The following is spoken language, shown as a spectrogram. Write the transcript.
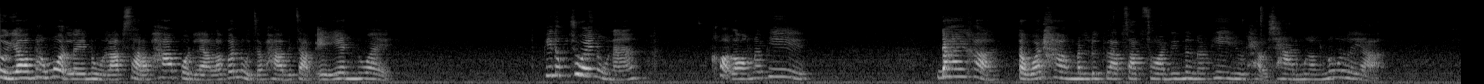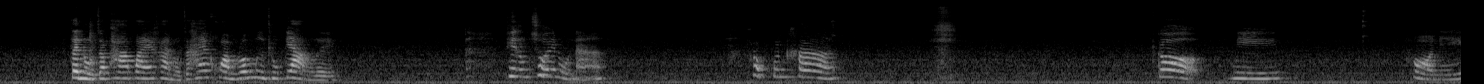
หนูยอมทั้งหมดเลยหนูรับสารภาพหมดแล้ว แล้วก็หนูจะพาไปจับเอเย่นด้วย พี่ต้องช่วยหนูนะ ขอร้องนะพี่ ได้ค่ะ แต่ว่าทางมันลึกลับซับซ้อนนิดนึงนะพี่อยู่แถวชานเมืองนู่นเลยอะแต่หนูจะพาไปค่ะ หนูจะให้ความร่วมมือทุกอย่างเลย พี่ต้องช่วยหนูนะ ขอบคุณค่ะ ก็มี นี้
